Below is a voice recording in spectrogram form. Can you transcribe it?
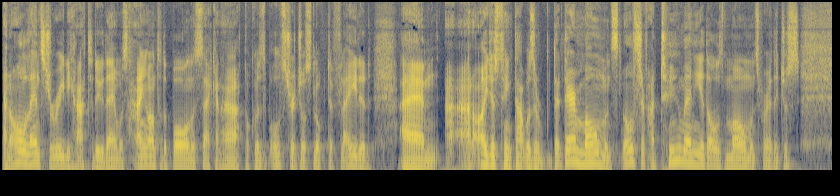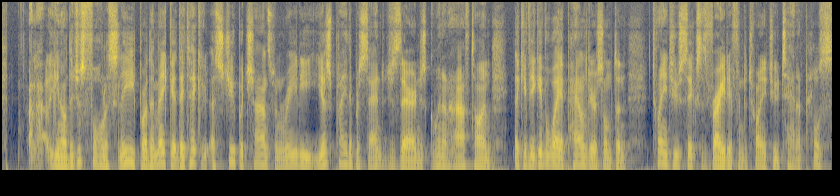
And all Leinster really had to do then was hang on to the ball in the second half because Ulster just looked deflated. Um, and I just think that was a, There are moments. Ulster have had too many of those moments where they just you know they just fall asleep or they make it they take a, a, stupid chance when really you just play the percentages there and just go in at half time like if you give away a penalty or something 22-6 is very different to 22-10 and plus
